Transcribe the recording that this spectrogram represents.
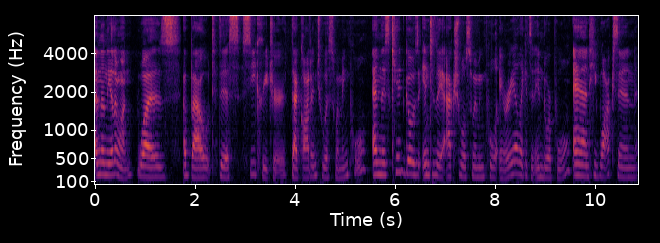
And then the other one was about this sea creature that got into a swimming pool. And this kid goes into the actual swimming pool area, like it's an indoor pool. And he walks in,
